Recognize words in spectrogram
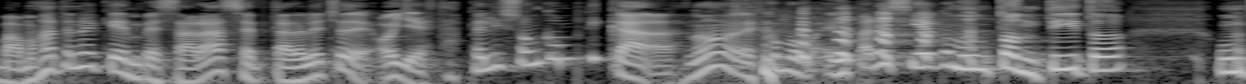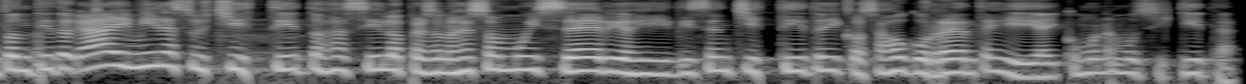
vamos a tener que empezar a aceptar el hecho de, oye, estas pelis son complicadas, ¿no? Es como, él parecía como un tontito, un tontito que, ay, mira sus chistitos así, los personajes son muy serios y dicen chistitos y cosas ocurrentes y hay como una musiquita.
